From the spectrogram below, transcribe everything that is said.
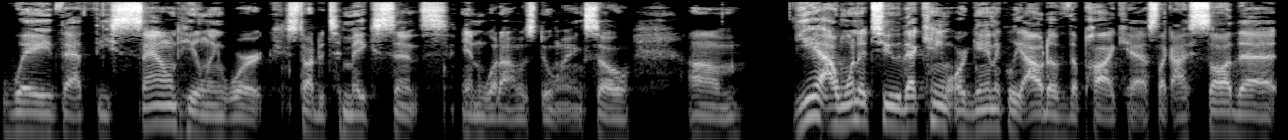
way that the sound healing work started to make sense in what I was doing. So, um, yeah, I wanted to, that came organically out of the podcast. Like I saw that,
